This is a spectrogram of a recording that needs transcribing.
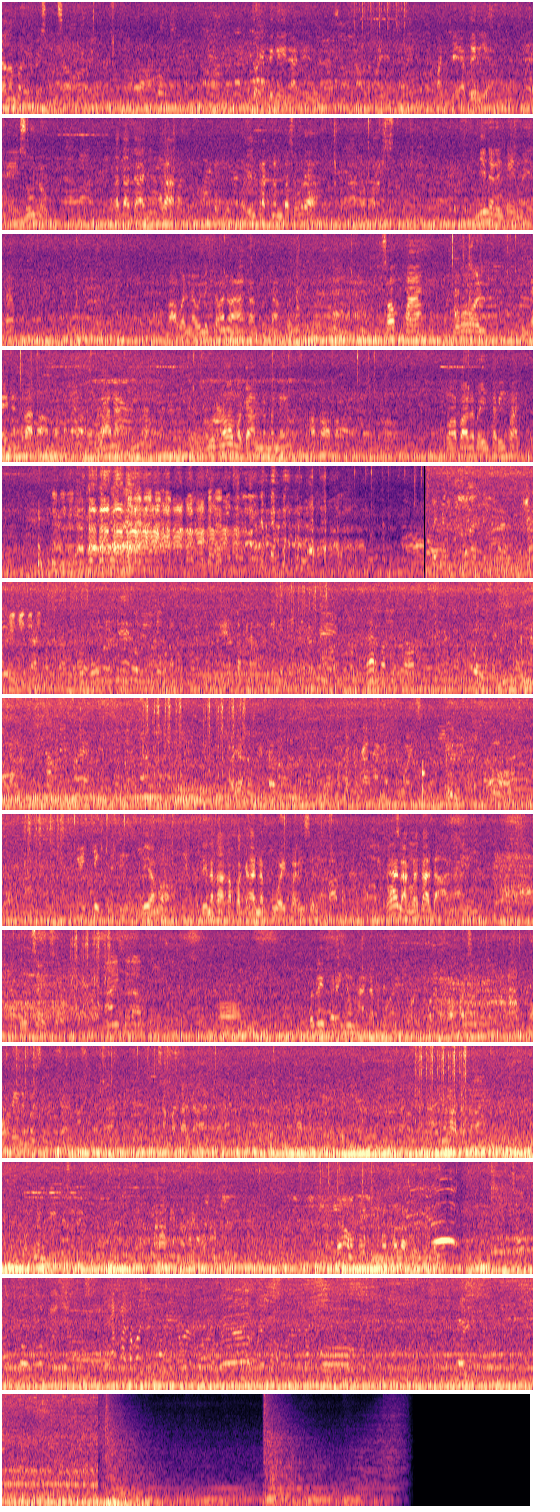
kailangan maging responsable. Ito, ibigay natin sa tao bayan. Pag may aberya, may sunog, kadadaan yung truck. O yung truck ng basura, nakapas. Hindi na rin kayo mahirapan. Bawal na ulit yung ano ha, tapon-tapon. Sokpa, buhol, hintay ng truck. Wala na. Siguro no, magaan naman na yun. Apo, apo. Bumaba na ba yung taripan? Ayan, ang kita mo. Magkakahanap buhay sila. Alam mo, mo, hindi nakakapaghanap buhay pa rin sila. Kaya lang, nadadaanan. Yan, both sides. Oh. Ay, sarap. Oh, tuloy pa rin yung hanap buhay.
